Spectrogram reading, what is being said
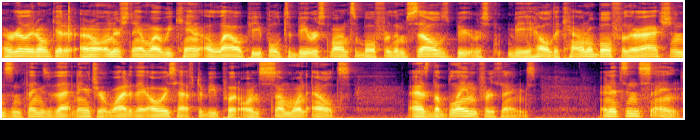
I really don't get it. I don't understand why we can't allow people to be responsible for themselves, be be held accountable for their actions and things of that nature. Why do they always have to be put on someone else as the blame for things? And it's insane.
